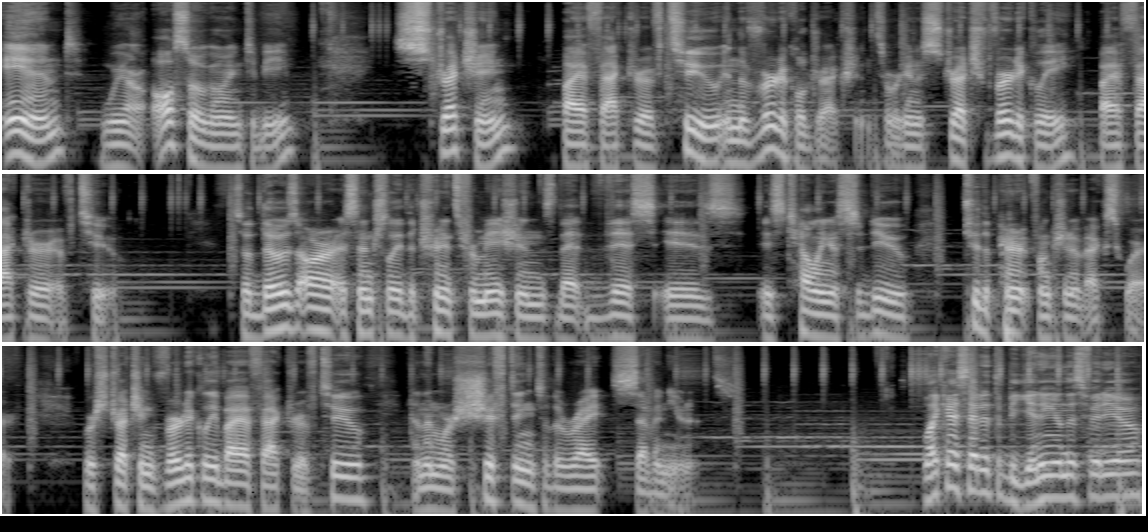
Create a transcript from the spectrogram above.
and we are also going to be stretching by a factor of 2 in the vertical direction. So we're going to stretch vertically by a factor of 2. So those are essentially the transformations that this is, is telling us to do to the parent function of x squared. We're stretching vertically by a factor of 2, and then we're shifting to the right 7 units. Like I said at the beginning of this video,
